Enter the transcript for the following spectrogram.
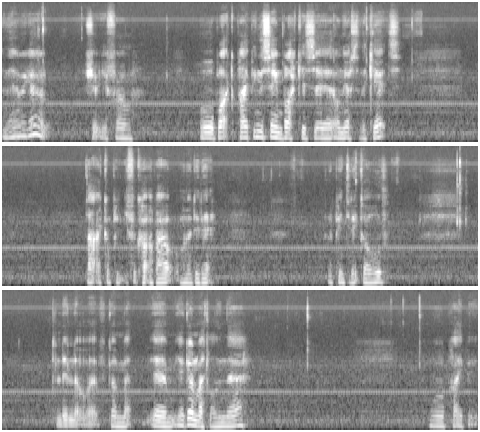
And there we go. Show you from all black piping, the same black as uh, on the rest of the kit that I completely forgot about when I did it. I painted it gold. A little, bit of gun, um, yeah, gun metal in there. More piping.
